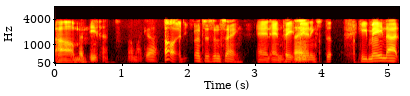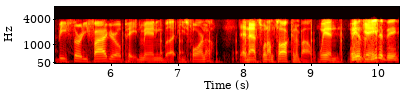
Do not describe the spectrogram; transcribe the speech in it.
Um, That defense. Oh my god. Oh, the defense is insane. And and Peyton Insane. Manning still he may not be 35 year old Peyton Manning, but he's 4 0. And that's what I'm talking about. Win. win He doesn't game. need to be.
